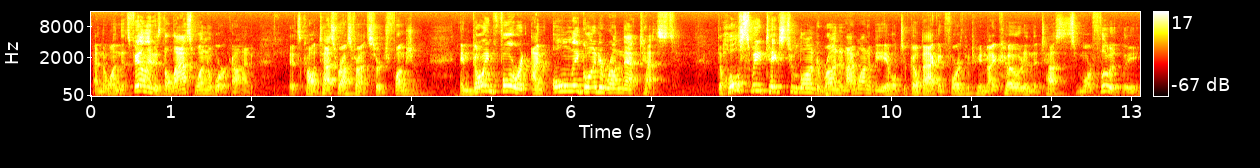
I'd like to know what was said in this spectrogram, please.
and the one that's failing is the last one to work on. It's called test restaurant search function. And going forward, I'm only going to run that test. The whole suite takes too long to run, and I want to be able to go back and forth between my code and the tests more fluidly.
